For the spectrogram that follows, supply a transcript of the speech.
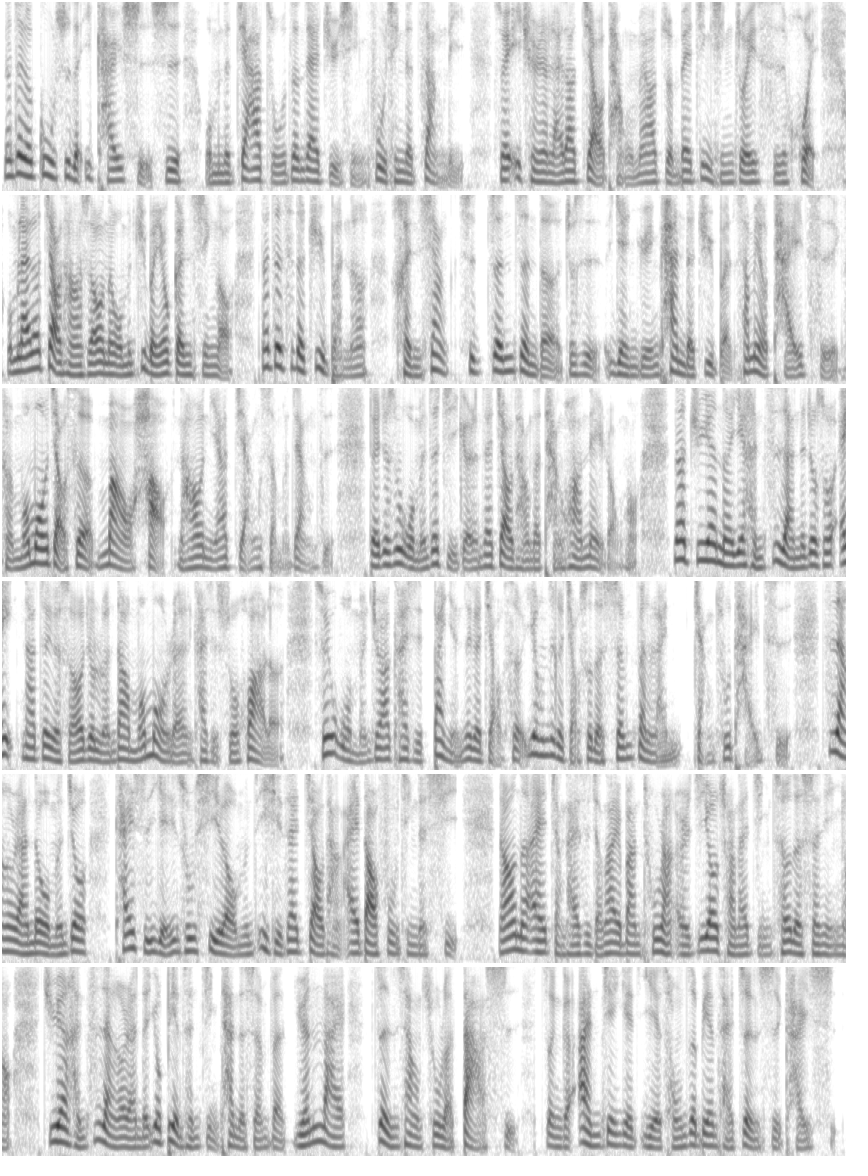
那这个故事的一开始是我们的家族正在举行父亲的葬礼，所以一群人来到教堂，我们要准备进行追思会。我们来到教堂的时候呢，我们剧本又更新了。那这次的剧本呢，很像是真正的就是演员看的剧本，上面有台词，可某某角色冒号，然后你要讲什么这样子。对，就是我们这几个人在教堂的谈话内容哦。那剧院呢也很自然的就说，哎，那这个时候就轮到某某人开始说话了，所以我们就要开始扮。演这个角色，用这个角色的身份来讲出台词，自然而然的，我们就开始演一出戏了。我们一起在教堂哀悼父亲的戏，然后呢，哎，讲台词讲到一半，突然耳机又传来警车的声音哦，居然很自然而然的又变成警探的身份。原来镇上出了大事，整个案件也也从这边才正式开始。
